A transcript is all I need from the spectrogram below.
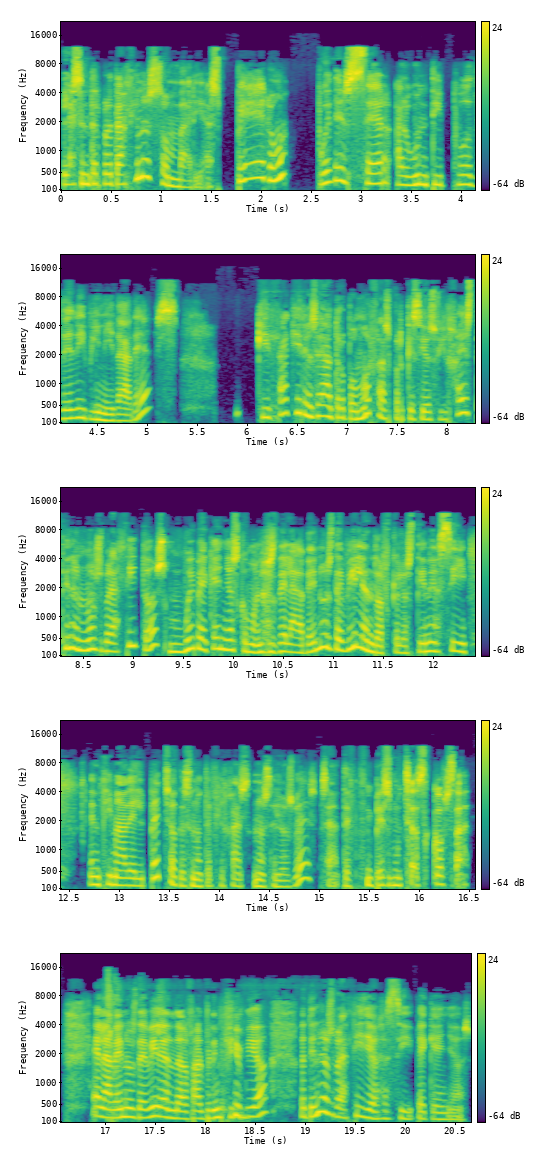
las interpretaciones son varias, pero pueden ser algún tipo de divinidades. Quizá quieren ser antropomorfas, porque si os fijáis, tienen unos bracitos muy pequeños, como los de la Venus de Willendorf, que los tiene así encima del pecho, que si no te fijas, no se los ves. O sea, te ves muchas cosas en la Venus de Willendorf al principio, pero tiene los bracillos así pequeños.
